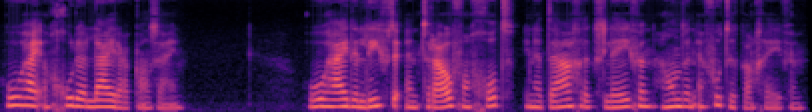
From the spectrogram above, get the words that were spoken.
hoe hij een goede leider kan zijn. Hoe hij de liefde en trouw van God in het dagelijks leven handen en voeten kan geven.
